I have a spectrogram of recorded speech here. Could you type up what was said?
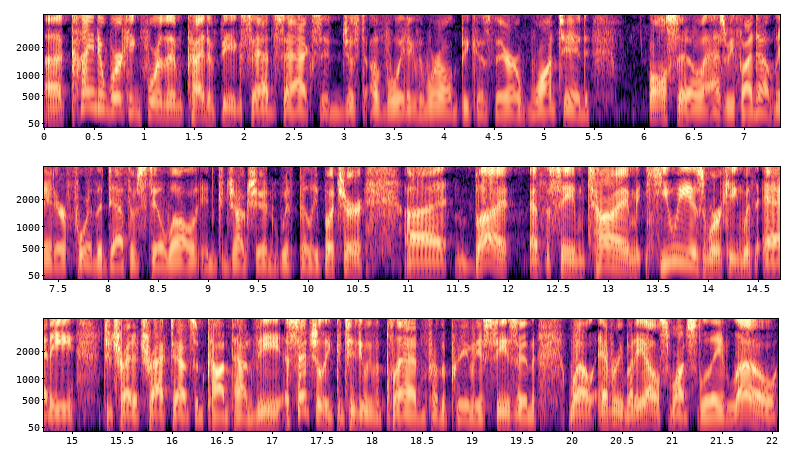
uh, kind of working for them, kind of being sad sacks and just avoiding the world because they're wanted also, as we find out later, for the death of Stillwell in conjunction with Billy Butcher. Uh, but at the same time, Hughie is working with Annie to try to track down some Compound V, essentially continuing the plan from the previous season, while everybody else wants to lay low.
